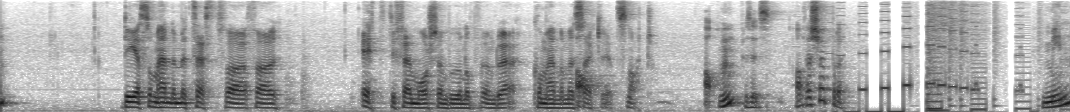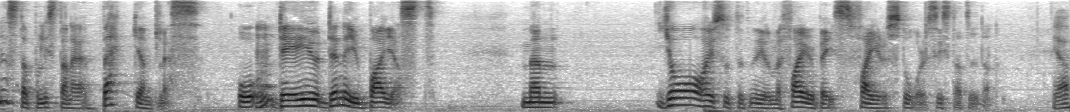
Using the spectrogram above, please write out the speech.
Mm. Det som hände med test för, för ett till fem år sedan beroende på vem du är kommer hända med ja. säkerhet snart. Ja, mm. precis. Ja. Jag köper det. Min nästa på listan är backendless. Och mm. det är ju, den är ju biased. Men jag har ju suttit en del med Firebase Firestore sista tiden. Ja.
